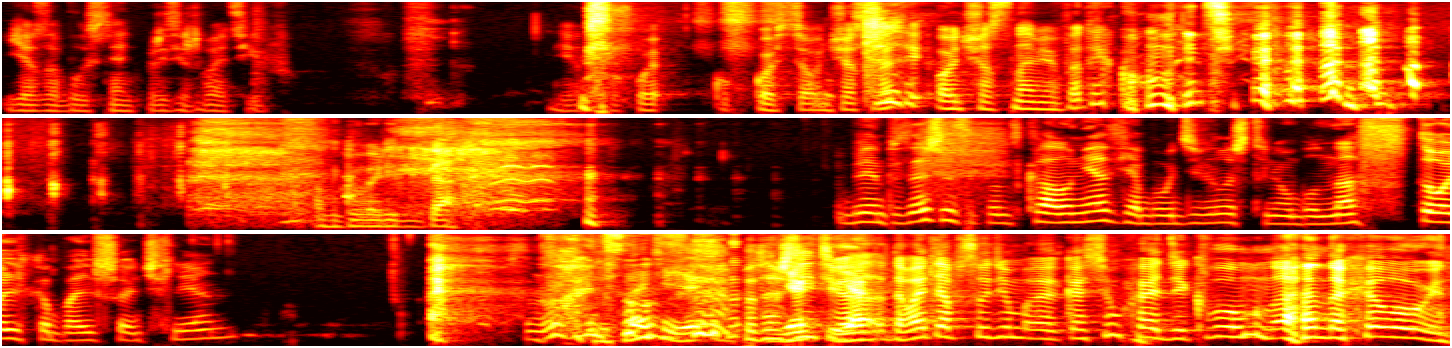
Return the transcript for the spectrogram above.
я забыл снять презерватив. Я такой, Костя, он сейчас, этой, он сейчас с нами в этой комнате? Он говорит, да. Блин, представляешь, если бы он сказал нет, я бы удивилась, что у него был настолько большой член. Подождите, а давайте обсудим э, костюм Хайди Клум на, на Хэллоуин.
